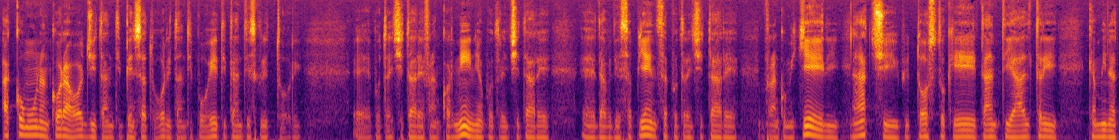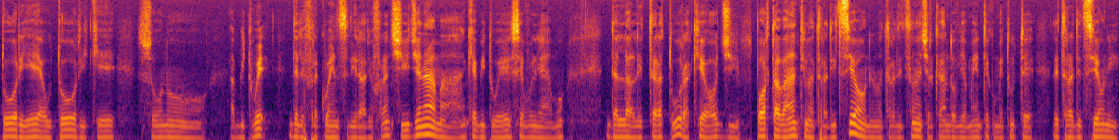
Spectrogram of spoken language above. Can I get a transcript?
accomuna ancora oggi tanti pensatori, tanti poeti, tanti scrittori. eh, potrei citare Franco Arminio, potrei citare eh, Davide Sapienza, potrei citare Franco Micheli, Nacci, piuttosto che tanti altri camminatori e autori che sono abitué delle frequenze di Radio Francigena, ma anche abitué, se vogliamo, della letteratura che oggi porta avanti una tradizione, una tradizione cercando ovviamente come tutte le tradizioni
